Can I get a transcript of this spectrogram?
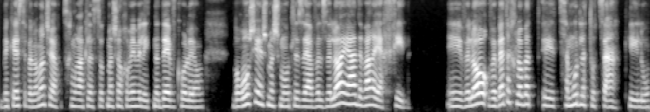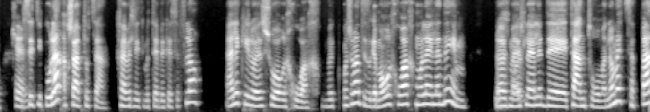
בכסף, אני לא אומרת שאנחנו צריכים רק לעשות מה שאנחנו חייבים ולהתנדב כל היום. ברור שיש משמעות לזה, אבל זה לא היה הדבר היחיד. אה, ולא, ובטח לא אה, צמוד לתוצאה, כאילו, כן. עשיתי פעולה, עכשיו תוצאה, חייבת להתבטא בכסף, לא. היה לי כאילו איזשהו אורך רוח, וכמו שאמרתי, זה גם אורך רוח מול הילדים. לא יודעת מה, נכון. יש לילד uh, טנטרום, אני לא מצפה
